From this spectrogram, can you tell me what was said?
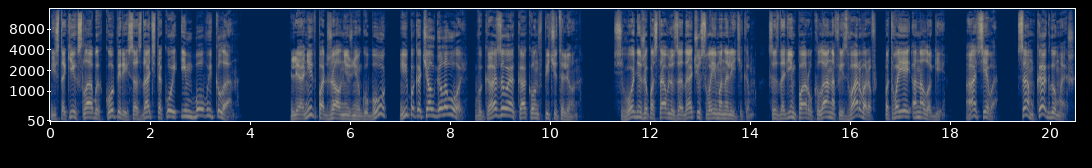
из таких слабых коперей создать такой имбовый клан?» Леонид поджал нижнюю губу и покачал головой, выказывая, как он впечатлен. «Сегодня же поставлю задачу своим аналитикам. Создадим пару кланов из варваров по твоей аналогии. А, Сева, сам как думаешь?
